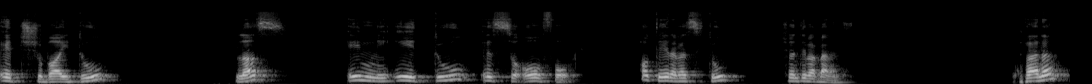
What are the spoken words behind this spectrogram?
اتش باي 2 بلس ان اي 2 اس أو 4 حط هنا بس 2 عشان تبقى balanced اتفقنا؟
